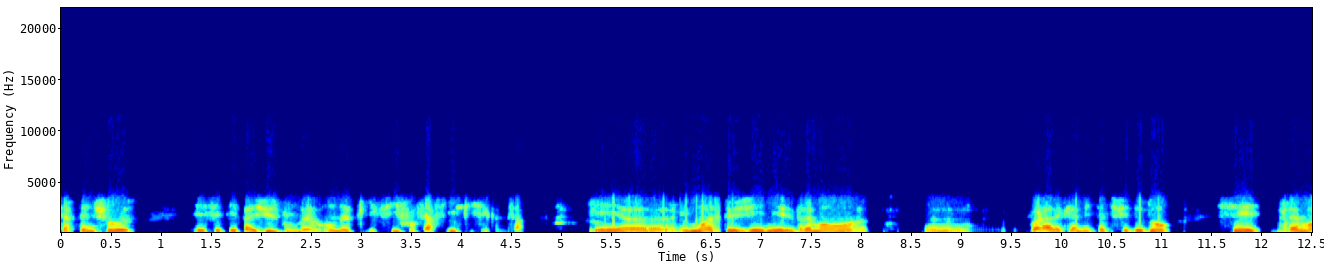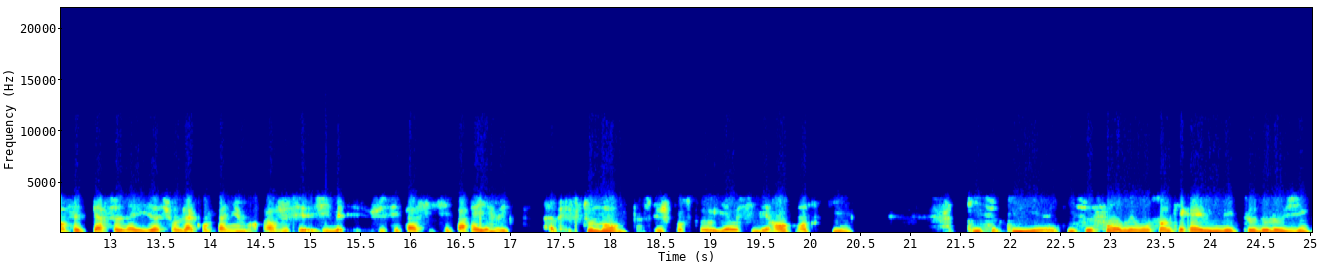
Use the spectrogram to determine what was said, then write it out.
certaines choses. Et c'était pas juste bon, ben, on applique ci, faut faire ci, puis c'est comme ça. Et, moi, ce que j'ai aimé vraiment, voilà, avec la méthode fait de dos, c'est vraiment cette personnalisation de l'accompagnement. Alors je sais, je sais pas si c'est pareil avec tout le monde, parce que je pense qu'il y a aussi des rencontres qui se font, mais on sent qu'il y a quand même une méthodologie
